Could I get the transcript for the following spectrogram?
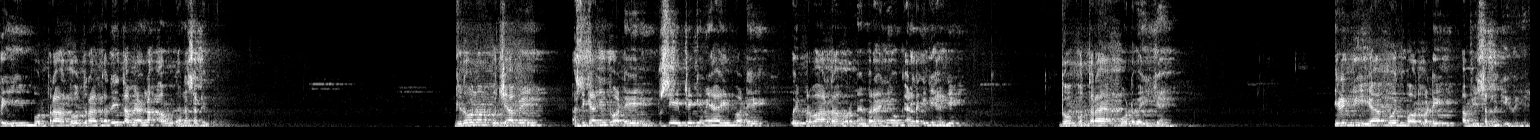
ਧੀ, ਪੋਤਰਾ, ਦੋਤਰਾ ਕਦੇ ਤਾਂ ਮਿਲਣ ਆਊਗਾ ਨਾ ਸਾਡੇ ਕੋਲ। ਜਦੋਂ ਉਹਨਾਂ ਨੂੰ ਪੁੱਛਿਆ ਵੀ ਅਸੀਂ ਕਿਹਾ ਜੀ ਤੁਹਾਡੇ, ਤੁਸੀਂ ਇੱਥੇ ਕਿਵੇਂ ਆਏ? ਤੁਹਾਡੇ ਕੋਈ ਪਰਿਵਾਰ ਦਾ ਹੋਰ ਮੈਂਬਰ ਹੈ ਨਹੀਂ? ਉਹ ਕਹਿਣ ਲੱਗੇ ਜੀ ਹੈਗੇ। ਦੋ ਪੁੱਤਰ ਹੈ ਉਹ ਡਬਈ 'ਚ ਹੈ। ਜਿਹੜੀ ਧੀ ਆ, ਉਹ ਇੱਕ ਬਹੁਤ ਵੱਡੀ ਅਫੀਸਰ ਲੱਗੀ ਹੋਈ ਹੈ।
